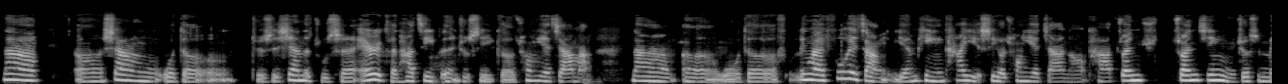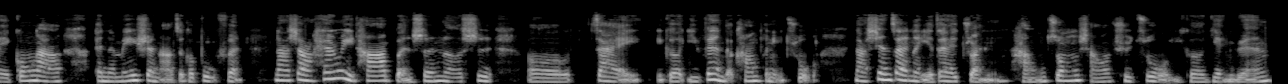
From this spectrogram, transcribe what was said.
那嗯、呃，像我的就是现在的主持人 Eric，他自己本身就是一个创业家嘛。那呃，我的另外副会长严平，他也是一个创业家，然后他专专精于就是美工啊、animation 啊这个部分。那像 Henry，他本身呢是呃在一个 event 的 company 做，那现在呢也在转行中，想要去做一个演员。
